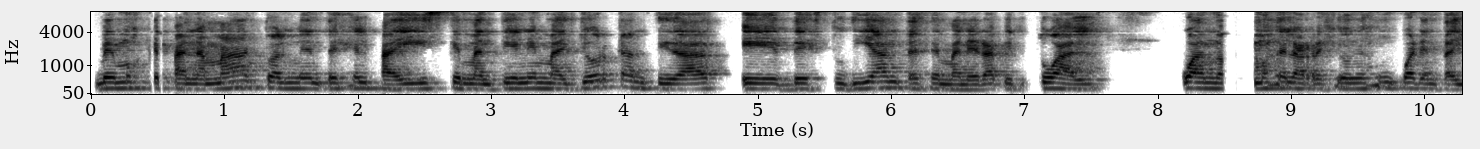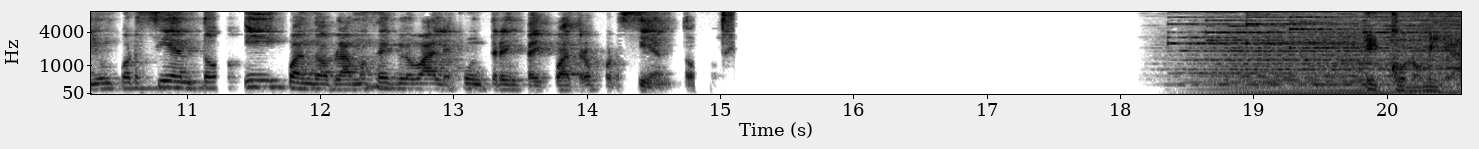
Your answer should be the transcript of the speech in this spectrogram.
Vemos que Panamá actualmente es el país que mantiene mayor cantidad eh, de estudiantes de manera virtual. Cuando hablamos de la región es un 41% y cuando hablamos de global es un 34%. Economía.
